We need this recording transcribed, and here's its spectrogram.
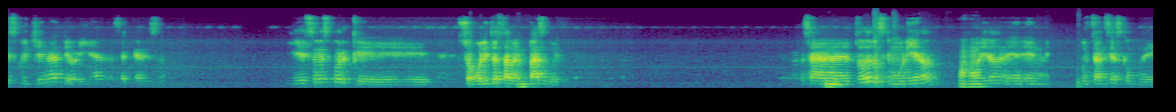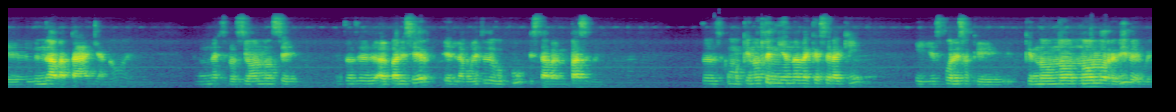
escuché una teoría acerca de eso. Y eso es porque su abuelito estaba en paz, güey. O sea, todos los que murieron, Ajá. murieron en, en circunstancias como de, de una batalla, ¿no? Una explosión, no sé. Entonces, al parecer, el abuelito de Goku estaba en paz, güey. Entonces, como que no tenía nada que hacer aquí. Y es por eso que, que no, no, no lo revive, güey.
